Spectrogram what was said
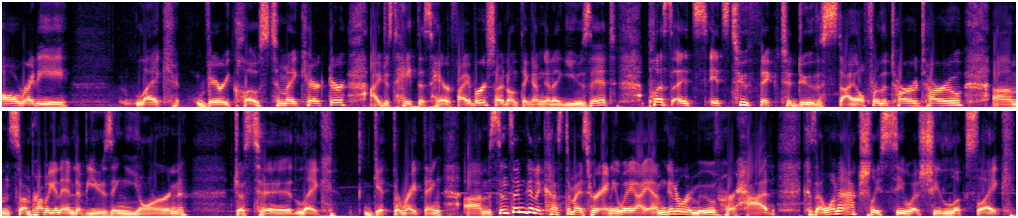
already like very close to my character. I just hate this hair fiber, so I don't think I'm gonna use it. Plus, it's it's too thick to do the style for the Tarutaru, um, so I'm probably gonna end up using yarn just to like get the right thing. Um, since I'm gonna customize her anyway, I am gonna remove her hat because I want to actually see what she looks like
